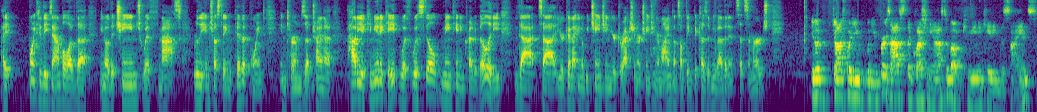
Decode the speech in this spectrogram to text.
I point to the example of the you know the change with masks. Really interesting pivot point in terms of trying to how do you communicate with with still maintaining credibility that uh, you're gonna you know be changing your direction or changing your mind on something because of new evidence that's emerged? You know josh when you when you first asked the question you asked about communicating the science.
